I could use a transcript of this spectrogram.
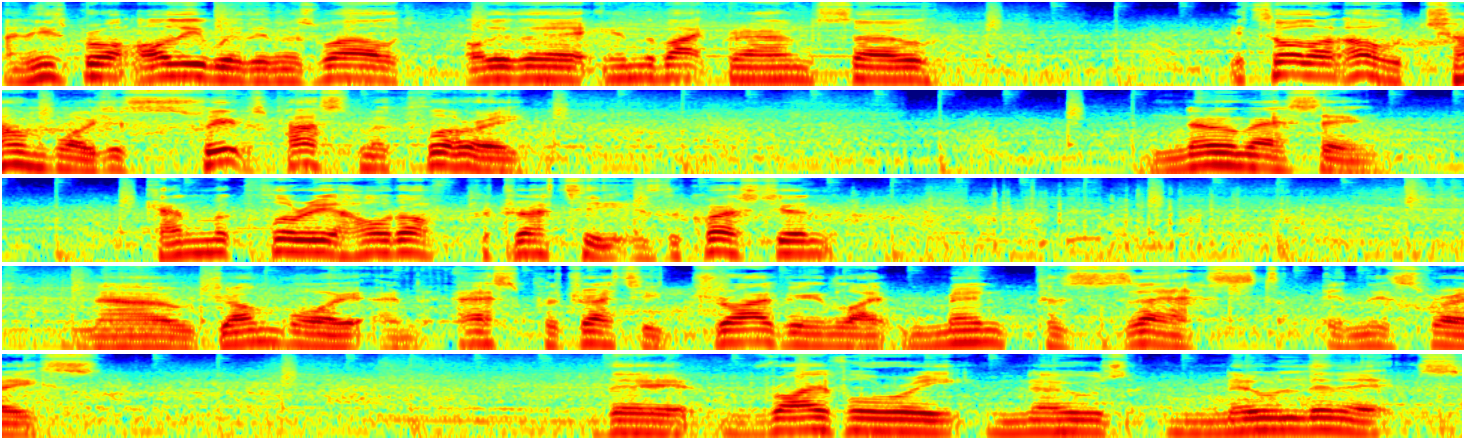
And he's brought Ollie with him as well. Ollie there in the background, so it's all on. Oh, John Boy just sweeps past McFlurry. No messing. Can McFlurry hold off Pedretti is the question. No, John Boy and S. Pedretti driving like men possessed in this race. Their rivalry knows no limits.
